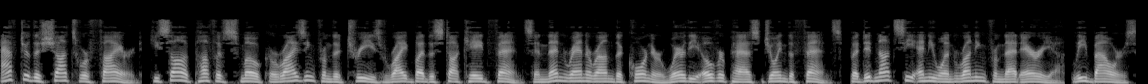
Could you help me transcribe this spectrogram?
After the shots were fired, he saw a puff of smoke arising from the trees right by the stockade fence and then ran around the corner where the overpass joined the fence, but did not see anyone running from that area. Lee Bowers,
